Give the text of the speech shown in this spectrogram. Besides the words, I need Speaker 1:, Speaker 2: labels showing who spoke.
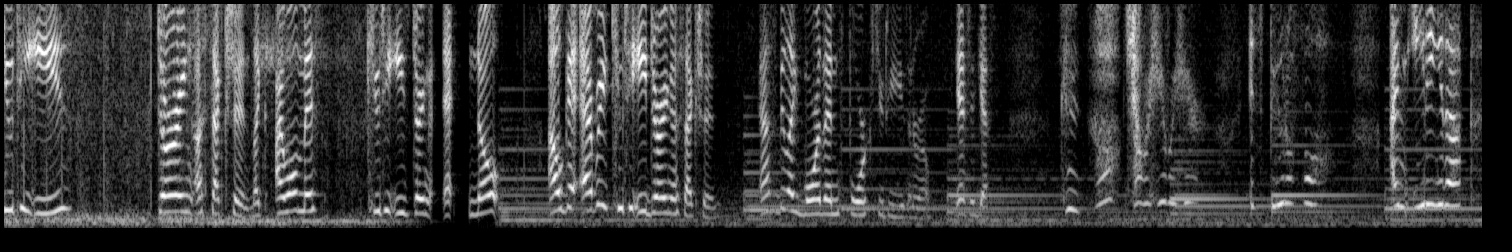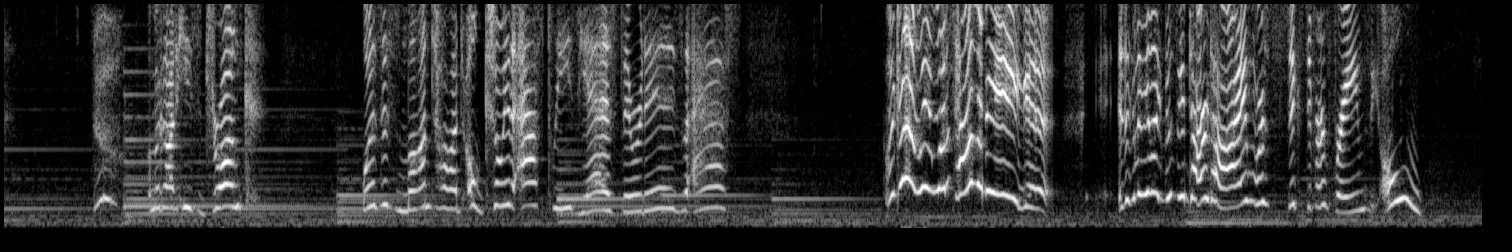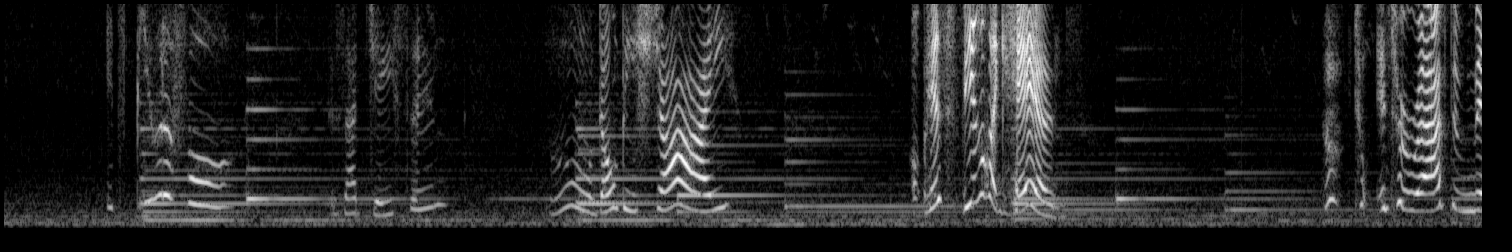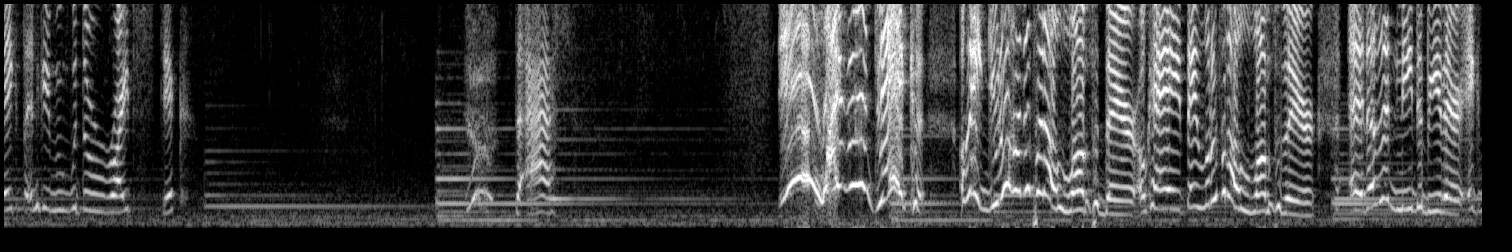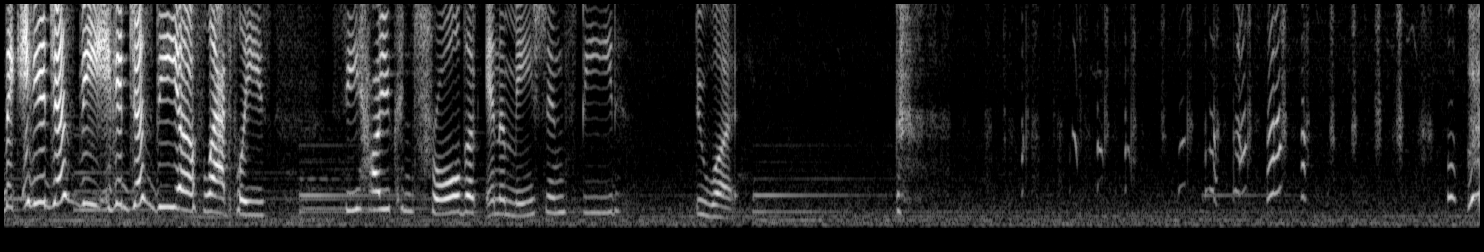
Speaker 1: QTEs during a section. Like I won't miss QTEs during eh, no. I'll get every QTE during a section. It has to be like more than four QTEs in a row. Yes, yes, yes. Chat, we're here, we're here. It's beautiful. I'm eating it up. Oh my god, he's drunk. What is this montage? Oh, show me the ass, please. Yes, there it is, the ass. Oh my god, wait, what's happening? Is it gonna be like this the entire time? We're six different frames. Oh! It's beautiful. Is that Jason? Oh, don't be shy. Oh, his feet look like hands. to interact and make the endgame move with the right stick. the ass. Ew, why is there a dick? Okay, you don't have to put a lump there, okay? They literally put a lump there. It doesn't need to be there. It, it, it could just be, it could just be uh, flat, please. See how you control the animation speed? Do what?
